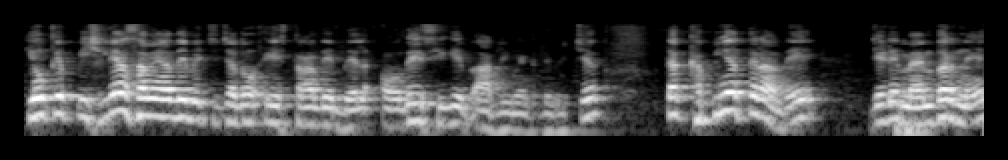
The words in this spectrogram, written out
ਕਿਉਂਕਿ ਪਿਛਲੀਆਂ ਸਮਿਆਂ ਦੇ ਵਿੱਚ ਜਦੋਂ ਇਸ ਤਰ੍ਹਾਂ ਦੇ ਬਿੱਲ ਆਉਂਦੇ ਸੀਗੇ ਪਾਰਲੀਮੈਂਟ ਦੇ ਵਿੱਚ, ਤਾਂ ਖੱਬੀਆਂ ਧਿਰਾਂ ਦੇ ਜਿਹੜੇ ਮੈਂਬਰ ਨੇ,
